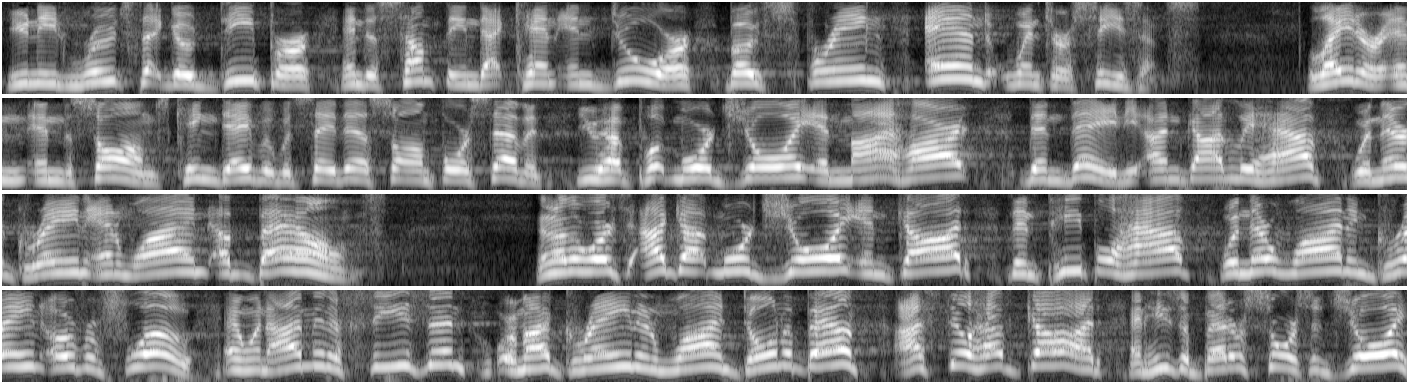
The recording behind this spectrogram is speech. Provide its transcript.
You need roots that go deeper into something that can endure both spring and winter seasons. Later in, in the Psalms, King David would say this Psalm 4 7 You have put more joy in my heart than they, the ungodly, have when their grain and wine abounds. In other words, I got more joy in God than people have when their wine and grain overflow. And when I'm in a season where my grain and wine don't abound, I still have God, and He's a better source of joy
